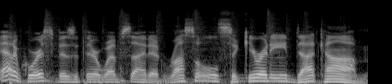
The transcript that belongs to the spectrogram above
And of course, visit their website at russellsecurity.com.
